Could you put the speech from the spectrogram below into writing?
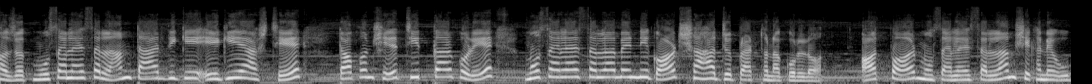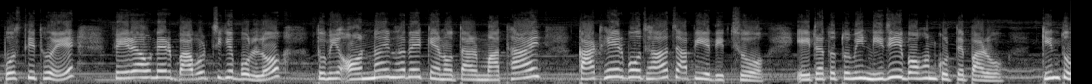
হজরত মুসা আলাহিসাল্লাম তার দিকে এগিয়ে আসছে, তখন সে চিৎকার করে মুসা আলাহিসাল্লামের নিকট সাহায্য প্রার্থনা করল। অতপর মুসা আলাহিসাল্লাম সেখানে উপস্থিত হয়ে ফেরাউনের বাবরচিকে বলল, তুমি অন্যায়ভাবে কেন তার মাথায় কাঠের বোঝা চাপিয়ে দিচ্ছ? এটা তো তুমি নিজেই বহন করতে পারো। কিন্তু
